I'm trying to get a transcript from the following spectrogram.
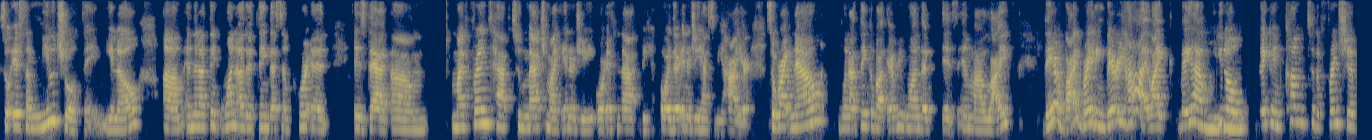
So it's a mutual thing, you know? Um, and then I think one other thing that's important is that um, my friends have to match my energy, or if not, be, or their energy has to be higher. So right now, when I think about everyone that is in my life, they are vibrating very high. Like they have, mm-hmm. you know, mm-hmm. they can come to the friendship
